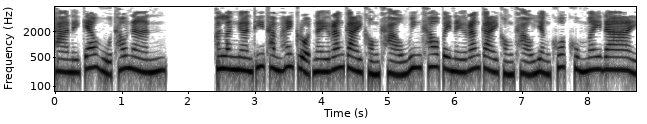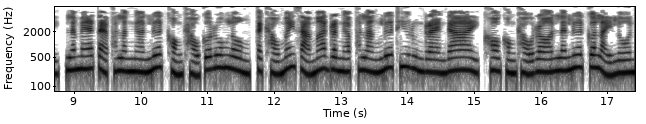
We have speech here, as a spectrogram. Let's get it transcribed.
ชาในแก้วหูเท่านั้น พลังงานที่ทำให้โกรธในร่างกายของเขาวิ่งเข้าไปในร่างกายของเขาอย่างควบคุมไม่ได้ และแม้แต่พลังงานเลือดของเขาก็ร่วงลง แต่เขาไม่สามารถระงับพลังเลือดที่รุนแรงได้ คอของเขาร้อนและเลือดก็ไหลล้น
